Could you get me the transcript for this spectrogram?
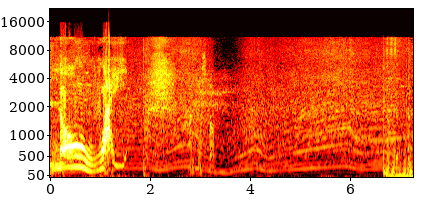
No, why? I messed up. Did that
